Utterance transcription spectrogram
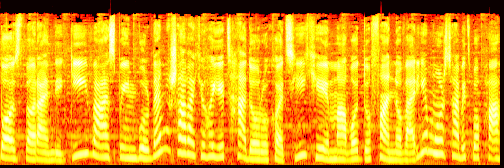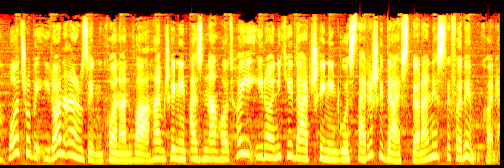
بازدارندگی و از بین بردن شبکه های تدارکاتی که مواد و فناوری مرتبط با پهپاد رو به ایران عرضه می‌کنن و همچنین از نهادهای ایرانی که در چنین گسترشی دست دارن استفاده می‌کنه.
